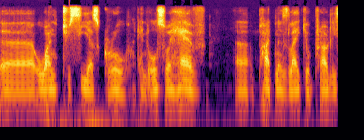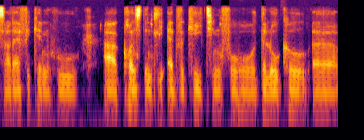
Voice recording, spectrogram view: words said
uh, want to see us grow and also have uh, partners like your proudly South African who are constantly advocating for the local uh,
